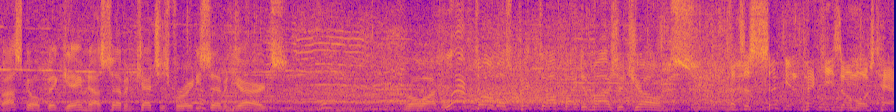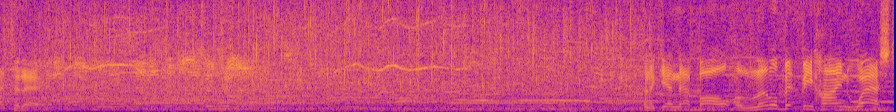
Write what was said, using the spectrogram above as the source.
Pascoe, big game now, seven catches for 87 yards. Throw out left, almost picked up by DeMaja Jones. That's a second pick he's almost had today. And again, that ball a little bit behind West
